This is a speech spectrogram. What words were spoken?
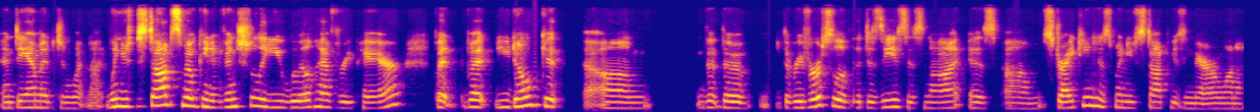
and damage and whatnot. When you stop smoking, eventually you will have repair, but but you don't get um, the, the, the reversal of the disease is not as um, striking as when you stop using marijuana.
